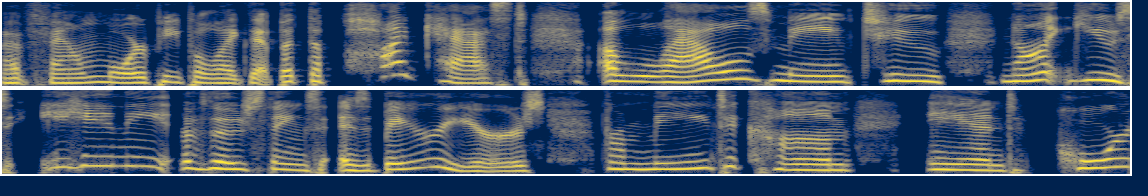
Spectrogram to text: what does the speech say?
I've found more people like that. But the podcast allows me to not use any of those things as barriers for me to come and pour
